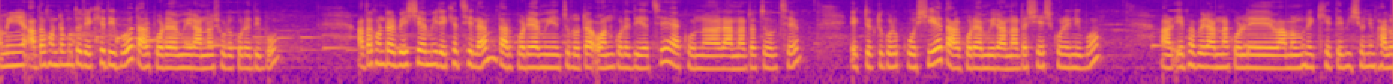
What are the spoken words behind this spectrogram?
আমি আধা ঘণ্টা মতো রেখে দিব, তারপরে আমি রান্না শুরু করে দিব। আধা ঘণ্টার বেশি আমি রেখেছিলাম। তারপরে আমি চুলোটা অন করে দিয়েছি। এখন রান্নাটা চলছে। একটু একটু করে কষিয়ে তারপরে আমি রান্নাটা শেষ করে নিব। আর এভাবে রান্না করলে আমার মনে খেতে ভীষণই ভালো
